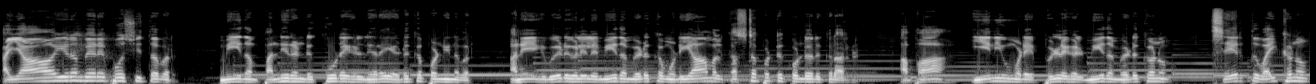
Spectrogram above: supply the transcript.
ஐயாயிரம் பேரை போஷித்தவர். மீதம் பன்னிரண்டு கூடைகள் நிறைய எடுக்க பண்ணினவர் அநேக வீடுகளிலே மீதம் எடுக்க முடியாமல் கஷ்டப்பட்டு கொண்டு இருக்கிறார்கள் அப்பா இனி உம்முடைய பிள்ளைகள் மீதம் எடுக்கணும். சேர்த்து வைக்கணும்.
